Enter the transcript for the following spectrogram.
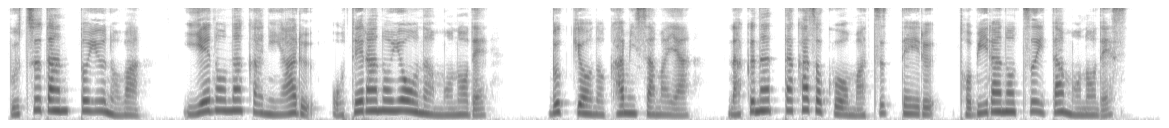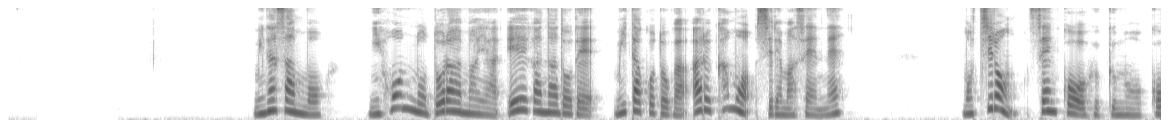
仏壇というのは家の中にあるお寺のようなもので、仏教の神様や亡くなった家族を祀っている扉のついたものです。皆さんも日本のドラマや映画などで見たことがあるかもしれませんね。もちろん線香を含むお香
